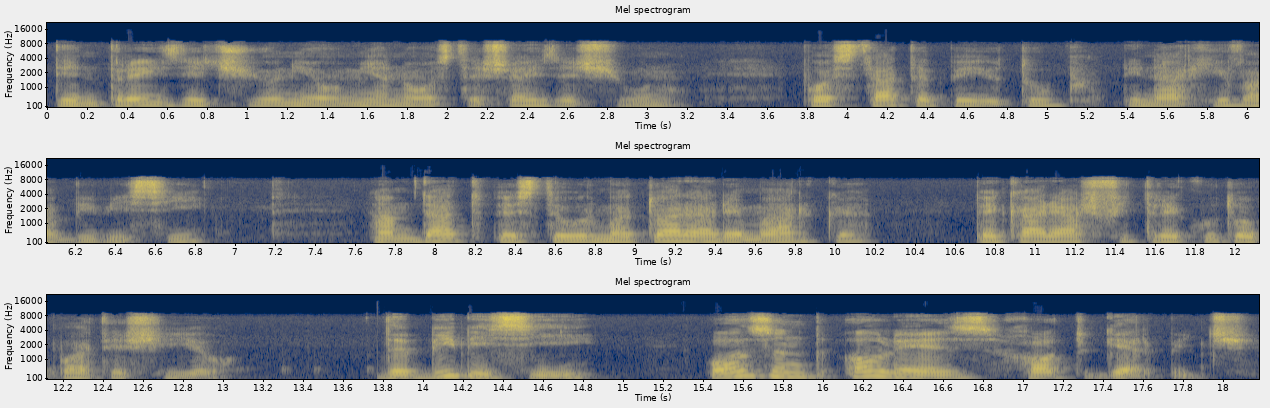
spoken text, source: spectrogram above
din 30 iunie 1961, postată pe YouTube din arhiva BBC, am dat peste următoarea remarcă pe care aș fi trecut-o poate și eu. The BBC wasn't always hot garbage.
